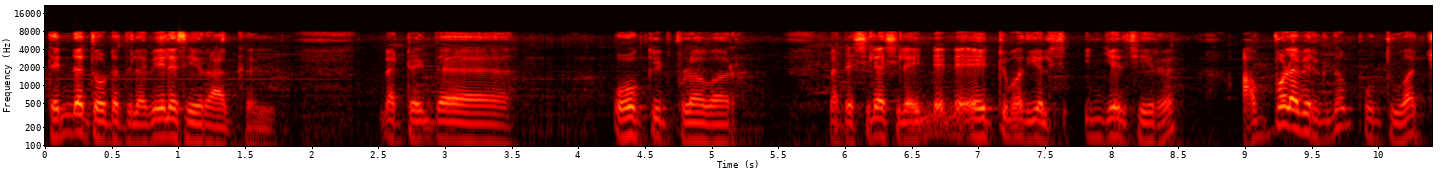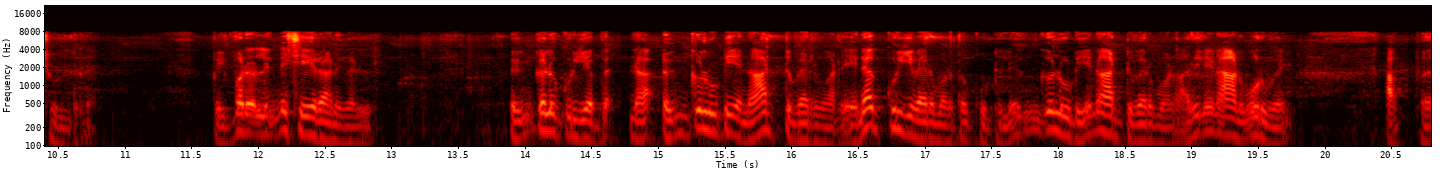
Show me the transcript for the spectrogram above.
தென்னை தோட்டத்தில் வேலை செய்கிறாக்கள் மற்ற இந்த ஓர்கிட் ஃப்ளவர் மற்ற சில சில என்னென்ன ஏற்றுமதிகள் இங்கே செய்கிற அவ்வளோ பேருக்கு தான் பொதுவாக சொல்கிறேன் இப்போ இவ்வளவு என்ன செய்கிறானுங்கள் எங்களுக்குரிய எங்களுடைய நாட்டு வருமானம் எனக்குரிய வருமானத்தை கூட்டல எங்களுடைய நாட்டு வருமானம். அதிலே நான் ஒருவன். அப்போ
